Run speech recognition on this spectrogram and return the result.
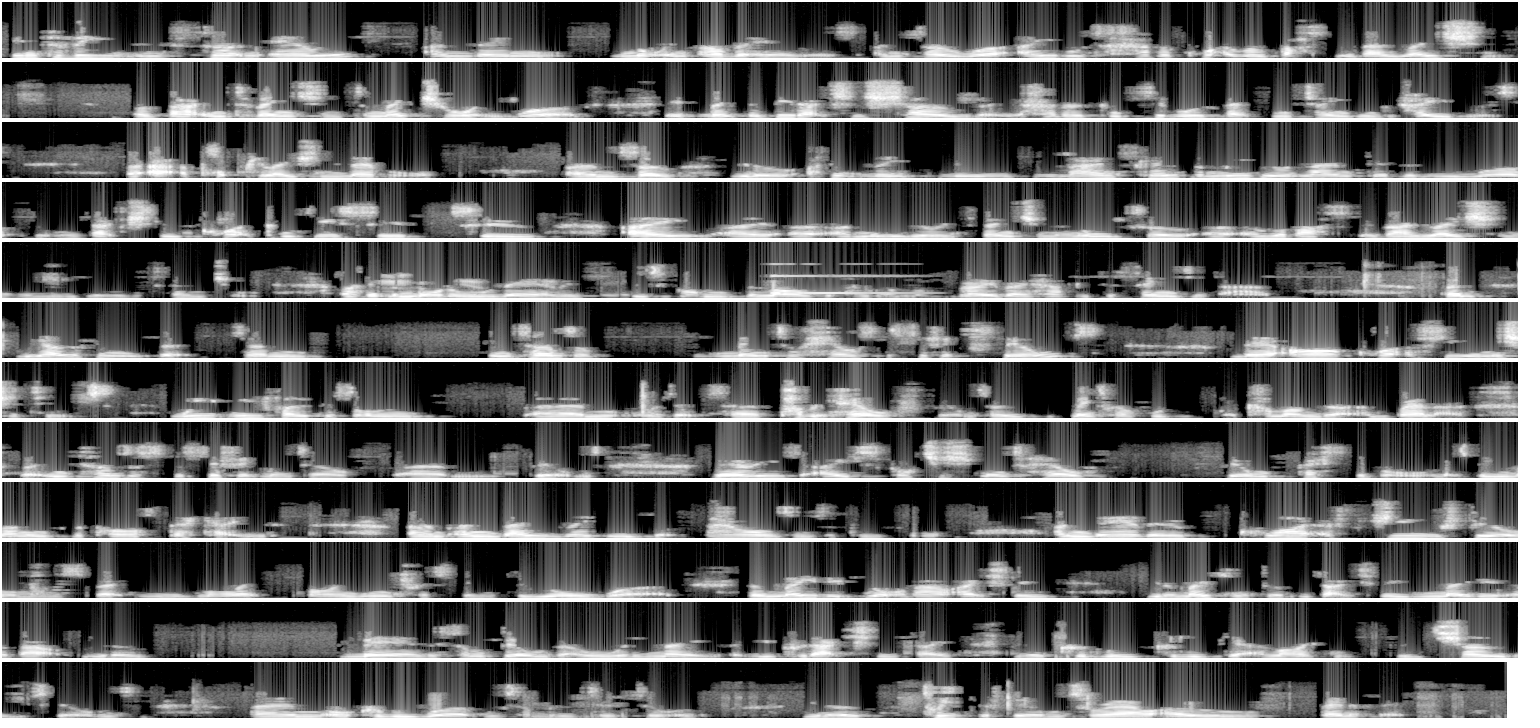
intervene in certain areas and then not in other areas, and so we're able to have a quite a robust evaluation of that intervention to make sure it worked. It, they, they, did actually show that it had a considerable effect in changing behaviours at a population level. And so, you know, I think the, the landscape, the media landscape that you work in is actually quite conducive to a, a, a media intervention and also a, a, robust evaluation of a media intervention. I think the model there is, is from the Lancet paper. I'm very, very happy to send you that. And the other thing is that um, in terms of mental health specific films, there are quite a few initiatives. We, we focus on um, was it uh, public health films, so mental health would come under umbrella. But in terms of specific mental health um, films, there is a Scottish mental health film festival that's been running for the past decade, um, and they regularly get thousands of people and there there are quite a few films that you might find interesting for your work. So maybe it's not about actually, you know, making a film. It's actually maybe about, you know, there there's some films that are already made that you could actually say, you know, could we could we get a license to show these films, um, or could we work with somebody to sort of, you know, tweak the films for our own benefit.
